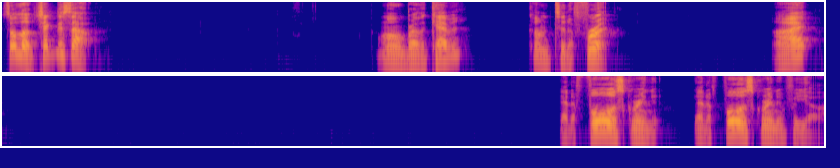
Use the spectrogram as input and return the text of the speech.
So look, check this out. Come on, brother Kevin. Come to the front. All right. Got a full screening. Got a full screening for y'all.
